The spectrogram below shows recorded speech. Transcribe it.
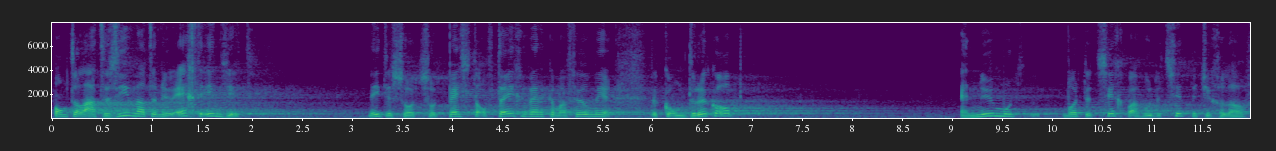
Om te laten zien wat er nu echt in zit. Niet een soort, soort pesten of tegenwerken, maar veel meer. Er komt druk op. En nu moet, wordt het zichtbaar hoe het zit met je geloof.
